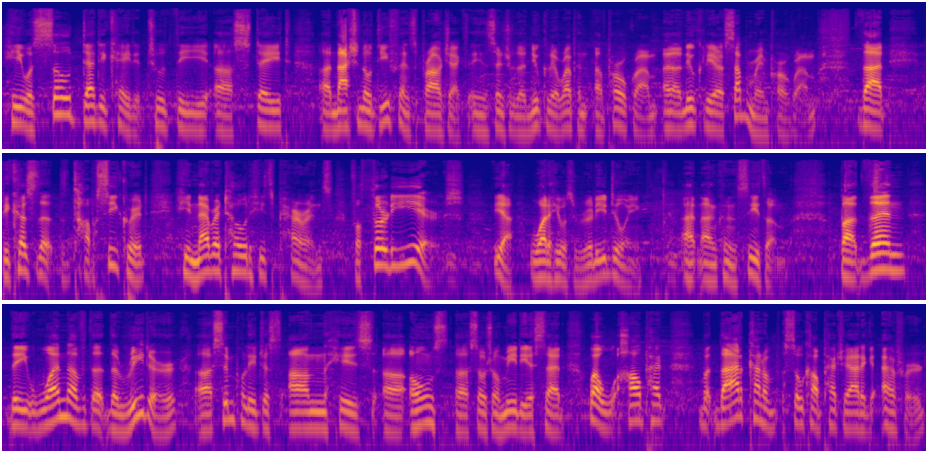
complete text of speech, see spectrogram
he was so dedicated to the uh, state uh, national defense project, in essentially the nuclear weapon program, nuclear submarine program, that because the, the top secret, he never told his parents for 30 years yeah, what he was really doing, and, and couldn't see them. But then the one of the the reader uh, simply just on his uh, own uh, social media said, "Well, how pat- but that kind of so-called patriotic effort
